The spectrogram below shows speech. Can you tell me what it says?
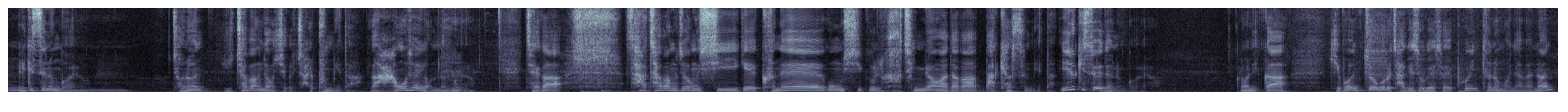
이렇게 쓰는 거예요. 저는 2차 방정식을 잘 풉니다. 아무 소용이 없는 거예요. 제가 4차 방정식의 근해 공식을 하- 증명하다가 막혔습니다. 이렇게 써야 되는 거예요. 그러니까 기본적으로 자기소개서의 포인트는 뭐냐면은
